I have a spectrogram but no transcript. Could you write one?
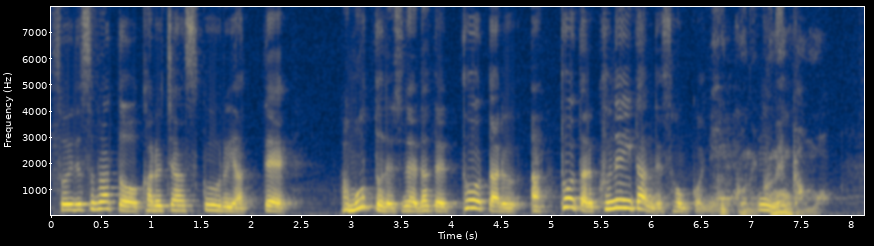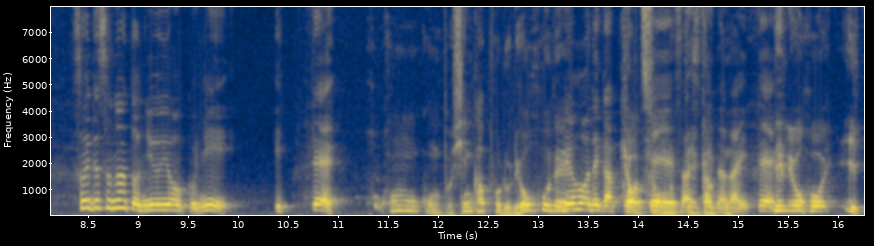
それでその後カルチャースクールやってあもっとですねだってトータルあトータル9年いたんです香港に。香港で9年間も、それでその後ニューヨークに行って香港とシンガポール両方で両方で学校を経営させていただいて。で両方行っ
